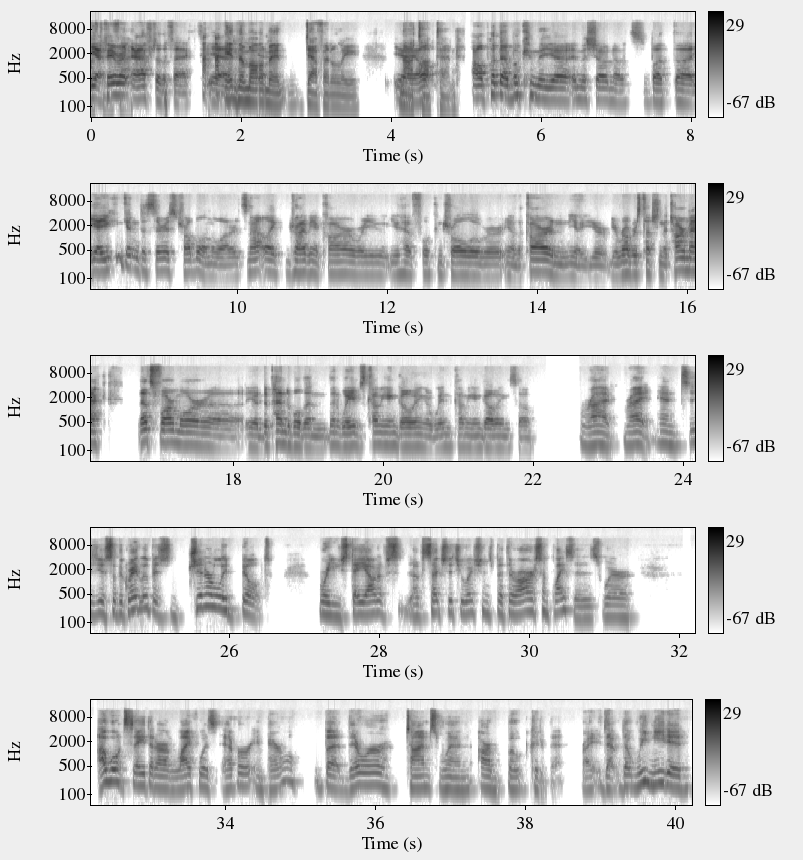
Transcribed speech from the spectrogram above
Yeah, favorite after the fact. Yeah, in the moment, yeah. definitely yeah, not I'll, top ten. I'll put that book in the uh, in the show notes. But uh, yeah, you can get into serious trouble in the water. It's not like driving a car where you you have full control over you know the car and you know your your rubber's touching the tarmac that's far more uh, you know dependable than than waves coming and going or wind coming and going. So right, right, and so the Great Loop is generally built where you stay out of of such situations, but there are some places where I won't say that our life was ever in peril, but there were times when our boat could have been right that that we needed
